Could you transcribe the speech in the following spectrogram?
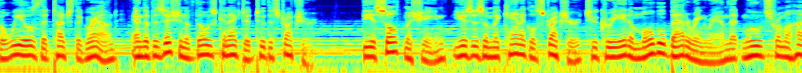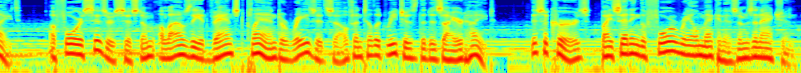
the wheels that touch the ground, and the position of those connected to the structure. The assault machine uses a mechanical structure to create a mobile battering ram that moves from a height. A four scissors system allows the advanced plan to raise itself until it reaches the desired height. This occurs by setting the four rail mechanisms in action.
